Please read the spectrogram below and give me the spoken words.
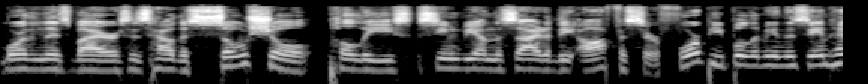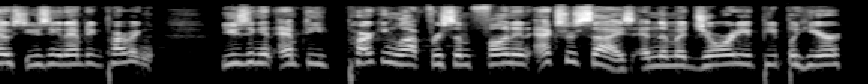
more than this virus is how the social police seem to be on the side of the officer. Four people living in the same house using an empty parking, using an empty parking lot for some fun and exercise. And the majority of people here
